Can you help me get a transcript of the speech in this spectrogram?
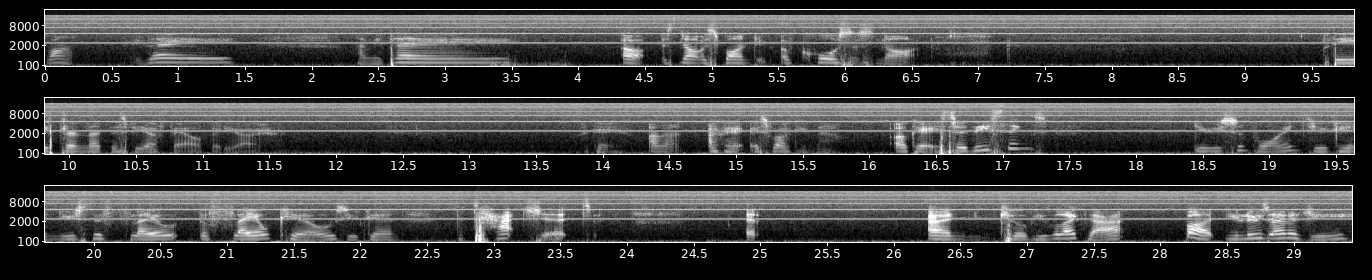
Come on, let me play. Let me play. Oh, it's not responding. Of course it's not. Please don't let this be a fail video. Okay, I'm on. Okay, it's working now. Okay, so these things give you some points. You can use the flail. The flail kills. You can detach it, it and kill people like that. But you lose energy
